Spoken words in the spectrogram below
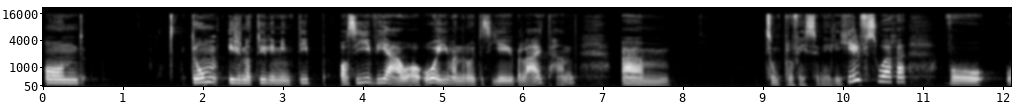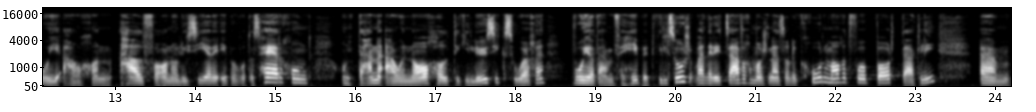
Und darum ist natürlich mein Tipp an Sie wie auch an euch, wenn ihr euch das je überlegt habt, ähm, zum professionelle Hilfe suchen, wo euch auch kann helfen analysieren, eben wo das herkommt und dann auch eine nachhaltige Lösung suchen, wo ihr dann verhebt. Weil sonst, wenn ihr jetzt einfach mal schnell so eine Kur macht von ein paar Tagen, ähm,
